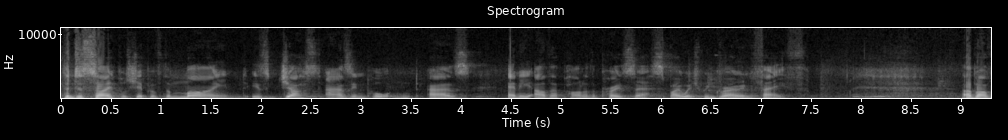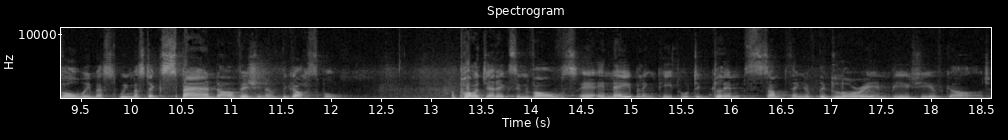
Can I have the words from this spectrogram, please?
The discipleship of the mind is just as important as any other part of the process by which we grow in faith. Above all, we must, we must expand our vision of the gospel. Apologetics involves enabling people to glimpse something of the glory and beauty of God.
